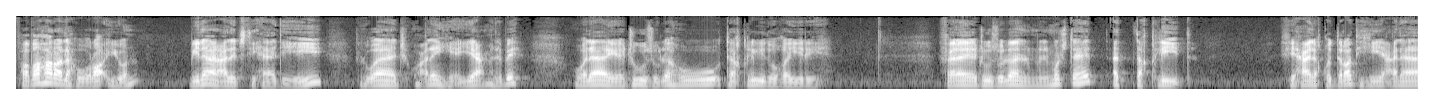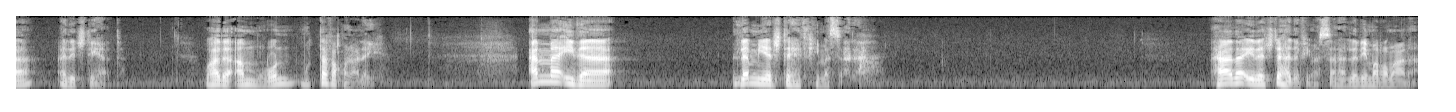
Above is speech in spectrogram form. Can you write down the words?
فظهر له رأي بناء على اجتهاده الواجب عليه أن يعمل به ولا يجوز له تقليد غيره. فلا يجوز للمجتهد التقليد في حال قدرته على الاجتهاد. وهذا أمر متفق عليه. أما إذا لم يجتهد في مسألة هذا إذا اجتهد في مسألة الذي مر معنا.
